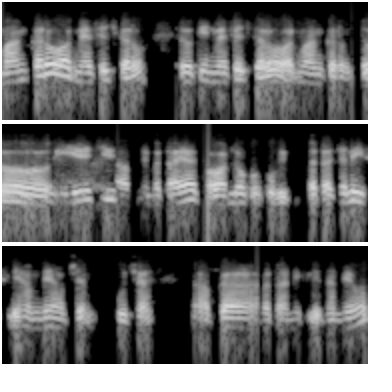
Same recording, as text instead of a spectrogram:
मांग करो और मैसेज करो। दो तीन मैसेज करो और मांग करो। तो ये चीज़ आपने बताया और लोगों को भी पता चले, इसलिए हमने आपसे पूछा। आपका बताने के लिए धन्यवाद।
